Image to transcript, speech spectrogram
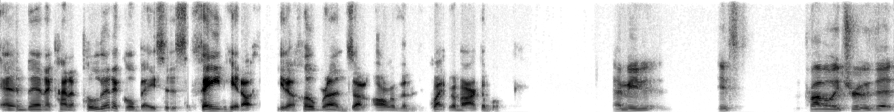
and then a kind of political basis, Fain hit you know home runs on all of them. Quite remarkable. I mean, it's probably true that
